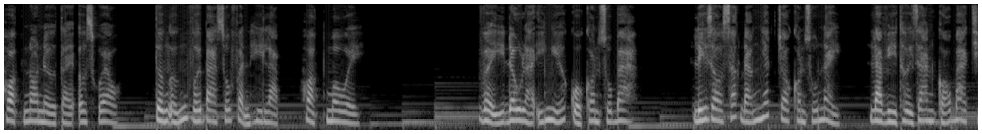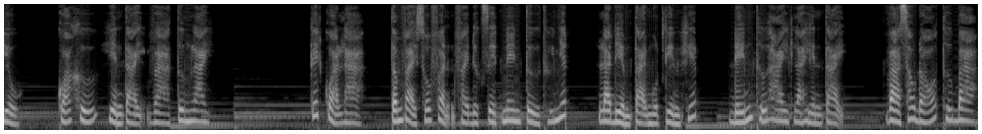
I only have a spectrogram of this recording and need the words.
hoặc Nonner tại Oswell, tương ứng với ba số phận Hy Lạp hoặc Moe. Vậy đâu là ý nghĩa của con số 3? Lý do xác đáng nhất cho con số này là vì thời gian có ba chiều, quá khứ, hiện tại và tương lai. Kết quả là tấm vải số phận phải được dệt nên từ thứ nhất là điểm tại một tiền khiếp đến thứ hai là hiện tại và sau đó thứ ba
